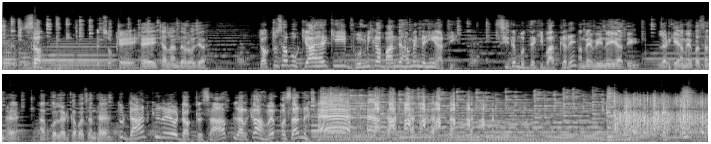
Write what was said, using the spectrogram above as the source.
सर इट्स ओके ए चल अंदर हो जा। डॉक्टर साहब वो क्या है कि भूमिका बांधने हमें नहीं आती? सीधे मुद्दे की बात करें। हमें भी नहीं आती। लड़की हमें पसंद है। आपको लड़का पसंद है? तो डांट क्यों रहे हो डॉक्टर साहब? लड़का हमें पसंद है।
